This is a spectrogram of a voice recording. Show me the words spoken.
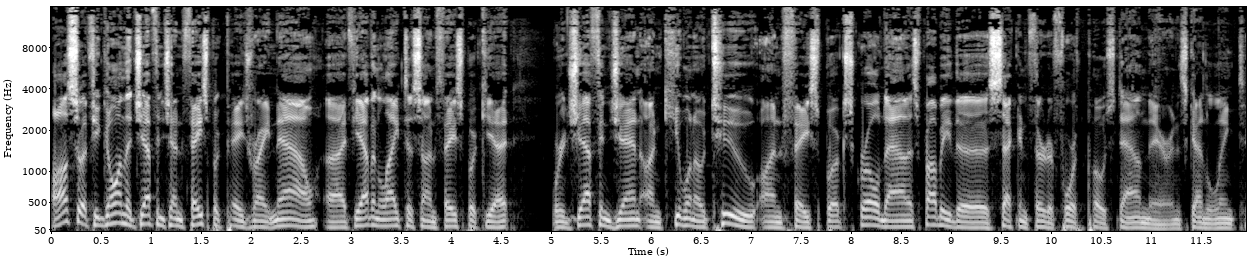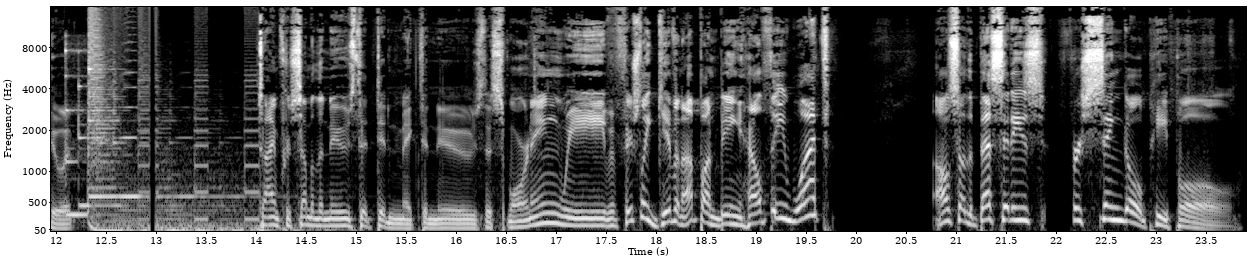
Also, if you go on the Jeff and Jen Facebook page right now, uh, if you haven't liked us on Facebook yet, we're Jeff and Jen on Q102 on Facebook. Scroll down. It's probably the second, third, or fourth post down there, and it's got a link to it. time for some of the news that didn't make the news this morning. We've officially given up on being healthy. What? Also, the best cities for single people.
